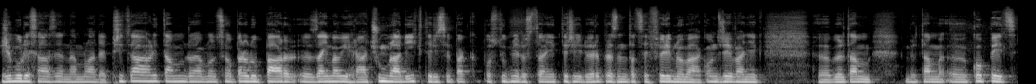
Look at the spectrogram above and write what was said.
že bude sázet na mladé. Přitáhli tam do Jablonce opravdu pár zajímavých hráčů mladých, kteří se pak postupně dostali někteří do reprezentace, Filip Novák, Ondřej Vaněk, byl tam, byl tam Kopic,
